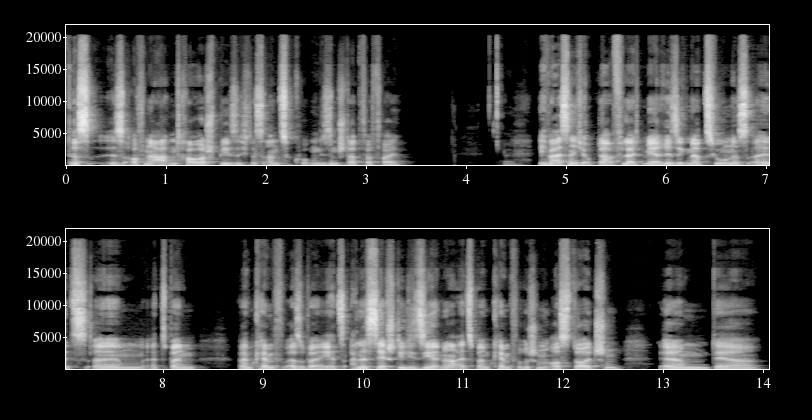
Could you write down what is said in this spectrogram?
Das ist auf eine Art ein Trauerspiel, sich das anzugucken, diesen Stadtverfall. Ich weiß nicht, ob da vielleicht mehr Resignation ist als, ähm, als beim, beim Kämpf, also bei jetzt alles sehr stilisiert, ne, als beim kämpferischen Ostdeutschen, ähm, der,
